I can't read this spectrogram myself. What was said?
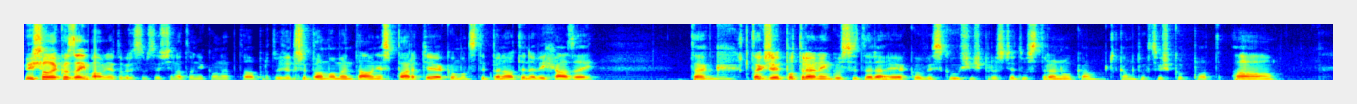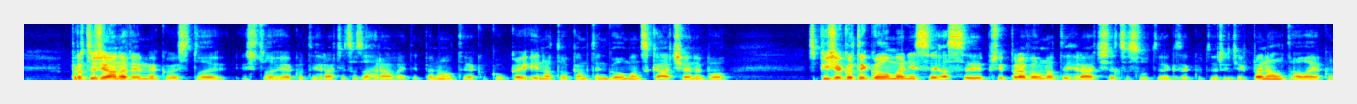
Víš, ale jako zajímá mě to, protože jsem se ještě na to nikoho neptal, protože třeba momentálně Spartě jako moc ty penalty nevycházejí. Tak, hmm. Takže po tréninku si teda i jako vyzkoušíš prostě tu stranu, kam, kam to chceš kopat. A Protože já nevím, jako jestli, jestli jako ty hráči, co zahrávají ty penalty, jako koukají i na to, kam ten golman skáče, nebo spíš jako ty golmani si asi připravují na ty hráče, co jsou ty exekutoři těch penalt, ale jako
